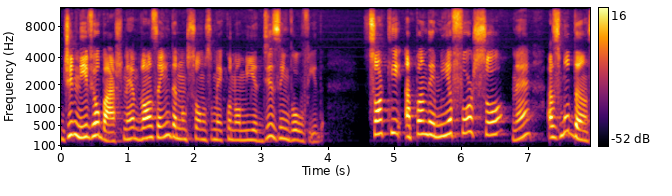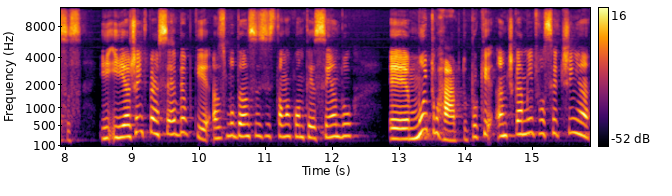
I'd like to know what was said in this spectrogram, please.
de nível baixo, né? nós ainda não somos uma economia desenvolvida. Só que a pandemia forçou né, as mudanças. E, e a gente percebe o quê? As mudanças estão acontecendo é, muito rápido, porque antigamente você tinha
